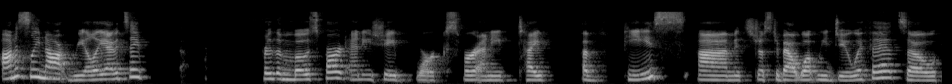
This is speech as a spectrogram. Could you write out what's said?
honestly, not really. I would say for the most part, any shape works for any type of piece. Um, it's just about what we do with it. So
